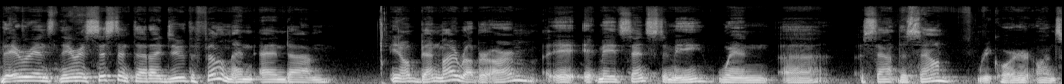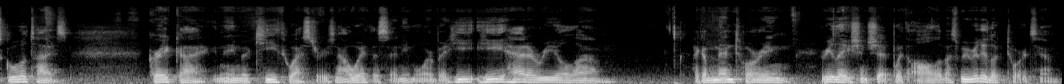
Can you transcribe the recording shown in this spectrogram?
they were in, they were insistent that I do the film, and and um, you know, bend my rubber arm. It, it made sense to me when uh, a sound, the sound recorder on School Ties. Great guy named Keith Wester. He's not with us anymore, but he he had a real um, like a mentoring relationship with all of us. We really looked towards him,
